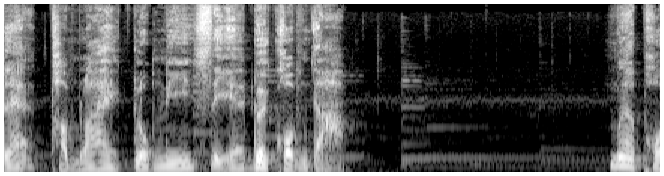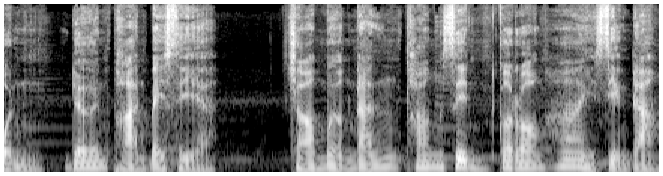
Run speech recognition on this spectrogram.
และทำลายกรุงนี้เสียด้วยคมดาบ เมื่อพลเดินผ่านไปเสีย ชาวเมืองนั้นทั้งสิ้นก็ร้องไห้เสียงดัง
